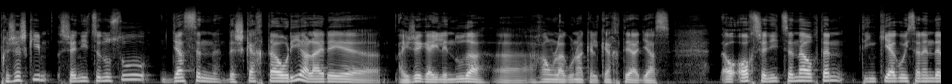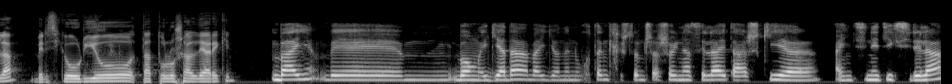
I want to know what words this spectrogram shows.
Prezeski, sen ditzen duzu, jazen deskarta hori, ala ere, uh, aize gailen du da, uh, lagunak elkartea jaz. Hor, sen ditzen da, horten, tinkiago izanen dela, beriziko horio eta tolosaldearekin? Bai, be, mm, bon, egia da, bai, jonen urten kriston sasoina zela eta aski uh, aintzinetik zirela.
